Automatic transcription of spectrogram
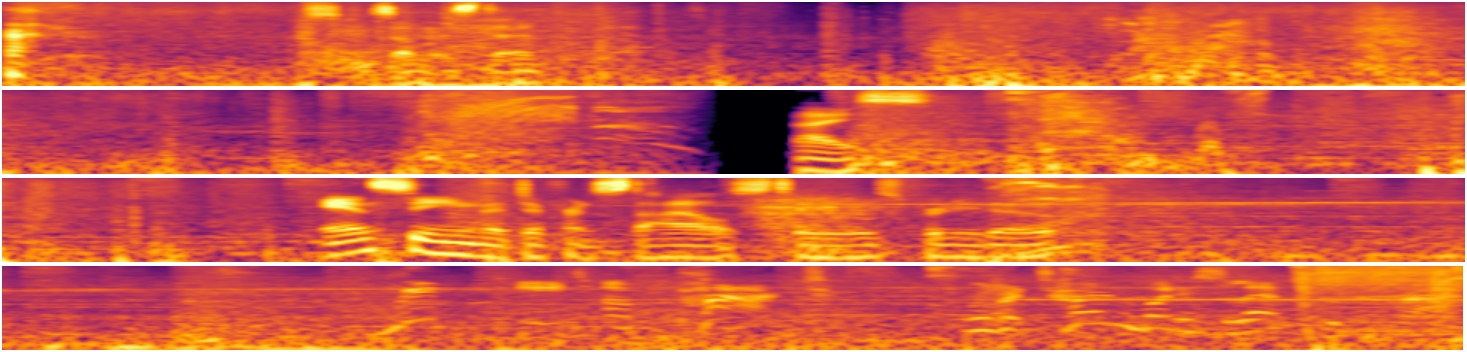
She's almost dead. Nice. And seeing the different styles too is pretty dope. Rip it apart! We'll return what is left to crack.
